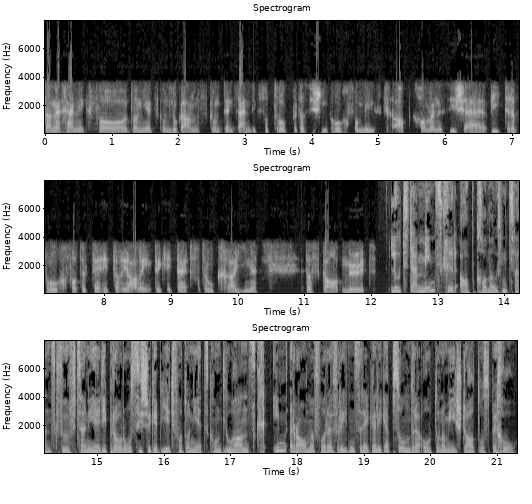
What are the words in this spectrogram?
Die Anerkennung von Donetsk und Lugansk und die Entsendung von Truppen, das ist ein Bruch vom Minsker Abkommen. Es ist ein weiterer Bruch von der territorialen Integrität von der Ukraine. Das geht nicht. Laut dem Minsker Abkommen aus dem 2015 haben die prorussischen Gebiete von Donetsk und Luhansk im Rahmen einer Friedensregelung einen besonderen Autonomiestatus bekommen.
